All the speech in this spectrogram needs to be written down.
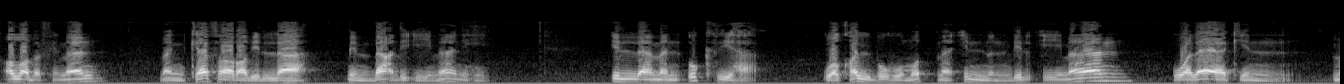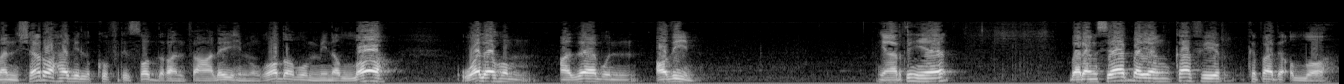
Allah berfirman man kafara billah min ba'di imanihi illa man ukriha wa qalbuhu mutmainnun bil iman ولكن من شرح بالكفر صدرا فعليهم غضب من الله ولهم عذاب عظيم yang artinya barang siapa yang kafir kepada Allah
